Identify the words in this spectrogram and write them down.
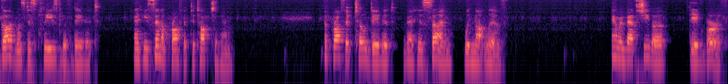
God was displeased with David, and he sent a prophet to talk to him. The prophet told David that his son would not live. And when Bathsheba gave birth,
